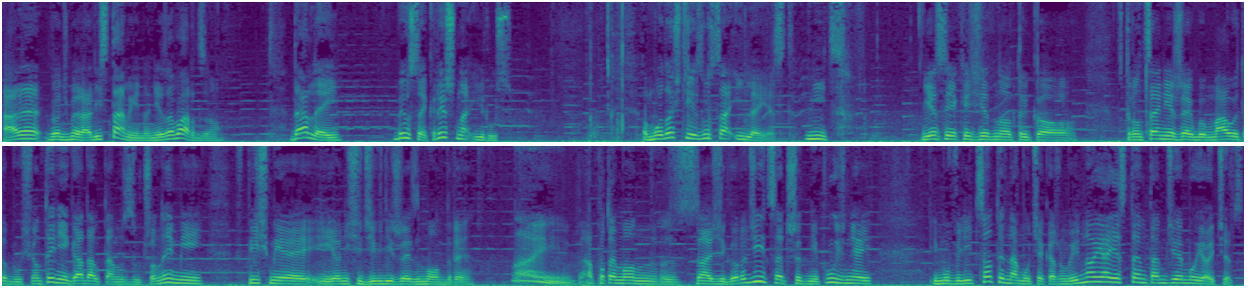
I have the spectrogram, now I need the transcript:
Ale bądźmy realistami, no nie za bardzo. Dalej, był se Kryszna i rósł. O młodości Jezusa ile jest? Nic. Jest jakieś jedno tylko wtrącenie, że jak był mały, to był w świątyni, gadał tam z uczonymi w piśmie i oni się dziwili, że jest mądry. No i, a potem on znaleźli go rodzice trzy dni później i mówili, co ty nam uciekasz? Mówi, no ja jestem tam, gdzie mój ojciec.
